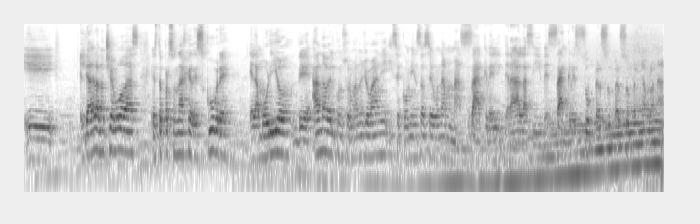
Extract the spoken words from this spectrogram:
y el día de la noche de bodas, este personaje descubre el amorío de Annabel con su hermano Giovanni y se comienza a hacer una masacre literal así de sangre súper, súper, súper cabrona.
